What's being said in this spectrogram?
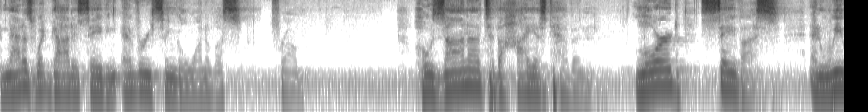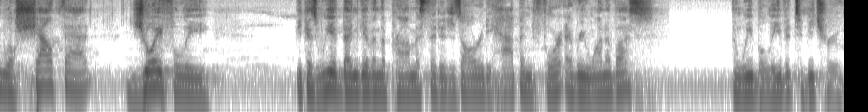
And that is what God is saving every single one of us from. Hosanna to the highest heaven. Lord, save us. And we will shout that joyfully because we have been given the promise that it has already happened for every one of us. And we believe it to be true.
